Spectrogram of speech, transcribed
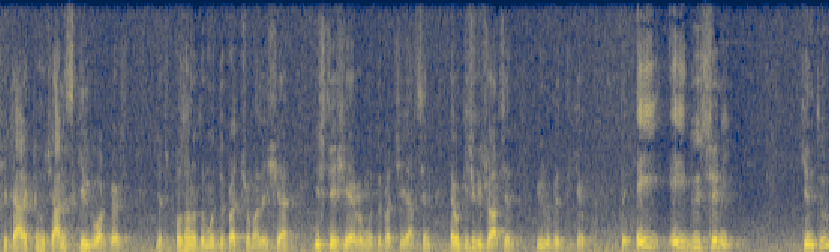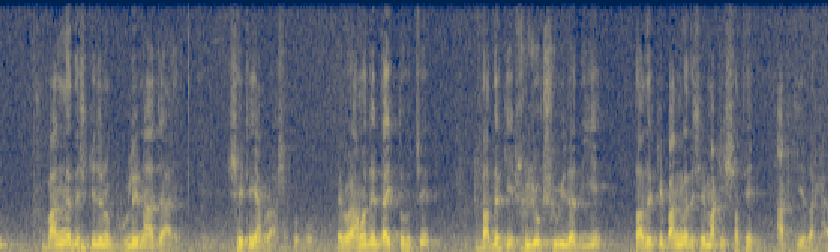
সেটা আরেকটা হচ্ছে আনস্কিল্ড ওয়ার্কার্স যেটা প্রধানত মধ্যপ্রাচ্য, মালয়েশিয়া ইস্ট এশিয়া এবং মধ্যপ্রাচ্যে আছেন এবং কিছু কিছু আছেন ইউরোপের দিকেও। তো এই এই দুই শ্রেণি কিন্তু বাংলাদেশকে যেন ভুলে না যায়, সেটাই আমরা আশা করব। এবং আমাদের দায়িত্ব হচ্ছে তাদেরকে সুযোগ সুবিধা দিয়ে তাদেরকে বাংলাদেশের মাটির সাথে আটকিয়ে রাখা।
